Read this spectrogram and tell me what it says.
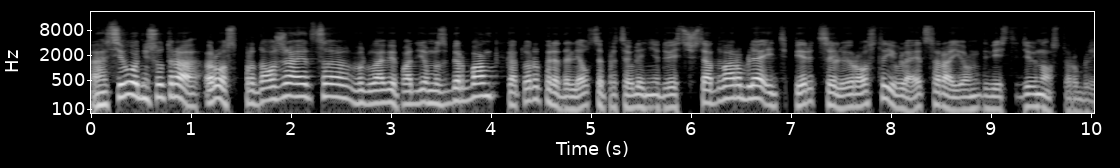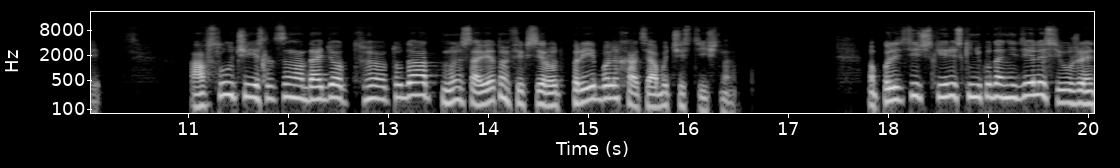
А сегодня с утра рост продолжается во главе подъема Сбербанк, который преодолел сопротивление 262 рубля и теперь целью роста является район 290 рублей. А в случае, если цена дойдет э, туда, мы советуем фиксировать прибыль хотя бы частично. А политические риски никуда не делись, и уже,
